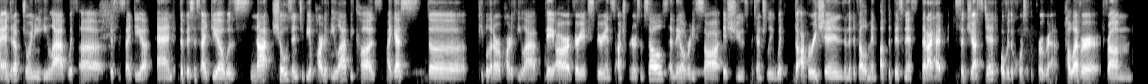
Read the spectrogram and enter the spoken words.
I ended up joining eLab with a business idea, and the business idea was not chosen to be a part of eLab because I guess the people that are a part of eLab, they are very experienced entrepreneurs themselves, and they already saw issues potentially with the operations and the development of the business that I had suggested over the course of the program. However, from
